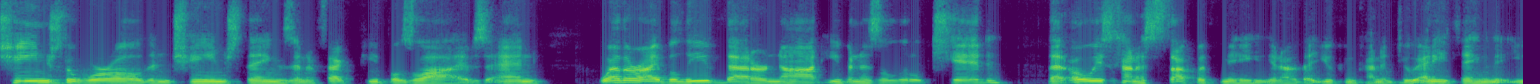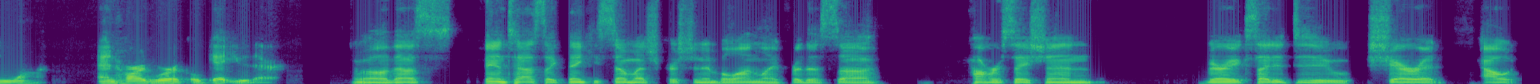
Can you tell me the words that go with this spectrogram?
change the world and change things and affect people's lives and whether I believed that or not even as a little kid that always kind of stuck with me, you know, that you can kind of do anything that you want and hard work will get you there. Well, that's fantastic. Thank you so much, Christian and Bolanle, for this uh, conversation. Very excited to share it out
